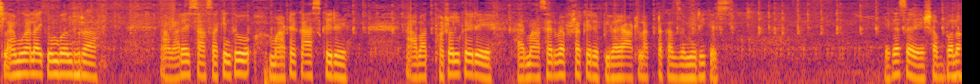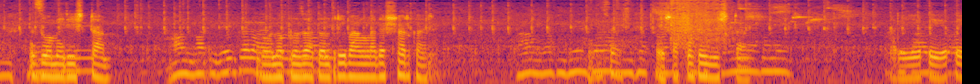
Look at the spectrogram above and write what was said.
আসসালামু আলাইকুম বন্ধুরা। আমার এই চাচা কিন্তু মাঠে কাজ করে, আবাদ ফসল করে আর মাছের ব্যবসা করে, প্রায় আট লাখ টাকা জমি রেখেছে। ঠিক আছে, এসব বলো, জমির স্টাম গণপ্রজাতন্ত্রী বাংলাদেশ সরকার। এসব কিন্তু স্টাম আরে এতে এতে।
